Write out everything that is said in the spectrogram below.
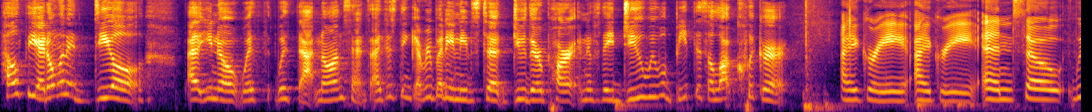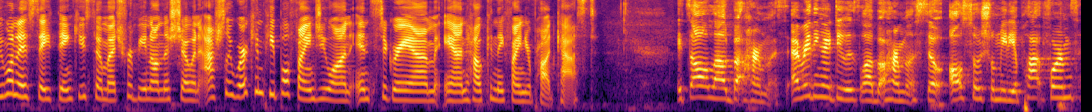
healthy. I don't want to deal, uh, you know, with with that nonsense. I just think everybody needs to do their part, and if they do, we will beat this a lot quicker. I agree. I agree. And so we want to say thank you so much for being on the show. And Ashley, where can people find you on Instagram and how can they find your podcast? It's all loud but harmless. Everything I do is loud but harmless. So all social media platforms.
